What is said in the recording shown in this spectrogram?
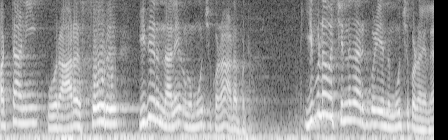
பட்டாணி ஒரு அரை சோறு இது இருந்தாலே உங்கள் மூச்சு குழாய் அடைப்பட்டுரும். இவ்வளவு சின்னதாக இருக்கக்கூடிய இந்த மூச்சு குழாயில்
